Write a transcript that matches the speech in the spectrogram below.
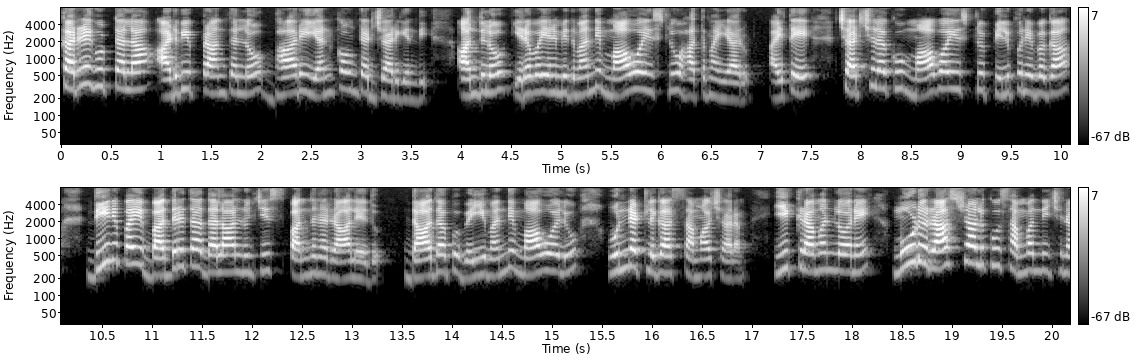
కర్రెగుట్టల అడవి ప్రాంతంలో భారీ ఎన్కౌంటర్ జరిగింది. అందులో ఇరవై ఎనిమిది మంది మావోయిస్టులు హతమయ్యారు. అయితే చర్చలకు మావోయిస్టులు పిలుపునివ్వగా దీనిపై భద్రతా దళాల నుంచి స్పందన రాలేదు. దాదాపు వెయ్యి మంది మావోలు ఉన్నట్లుగా సమాచారం. ఈ క్రమంలోనే మూడు రాష్ట్రాలకు సంబంధించిన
